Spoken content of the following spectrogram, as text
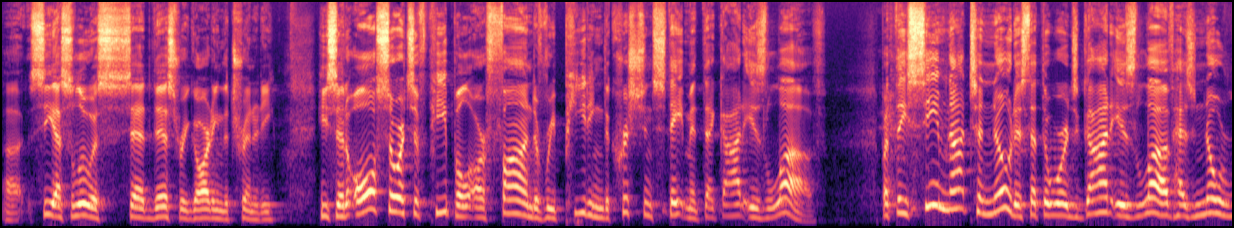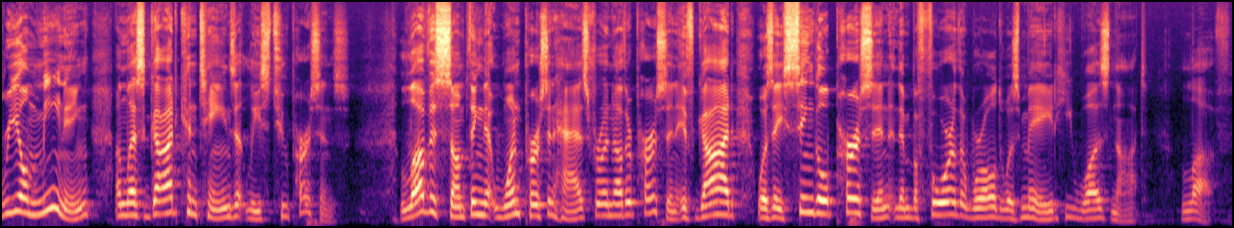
Uh, C.S. Lewis said this regarding the Trinity. He said, All sorts of people are fond of repeating the Christian statement that God is love, but they seem not to notice that the words God is love has no real meaning unless God contains at least two persons. Love is something that one person has for another person. If God was a single person, then before the world was made, he was not love.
